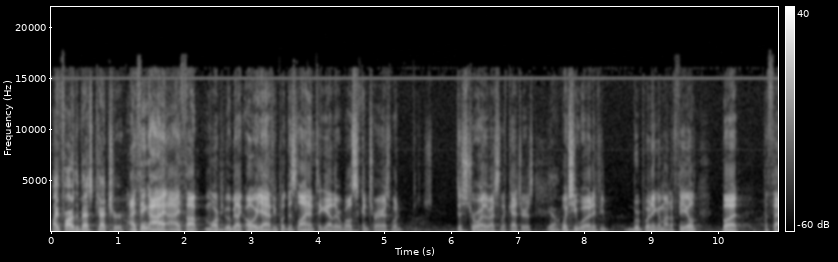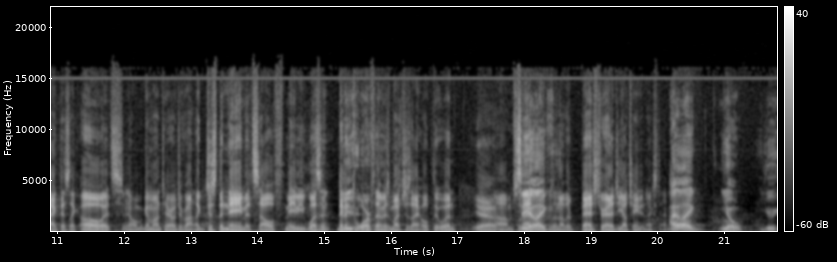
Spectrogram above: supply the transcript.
By far the best catcher. I think I I thought more people would be like, oh yeah, if you put this lineup together, Willson Contreras would destroy the rest of the catchers. Yeah. which he would if you were putting him on a field. But the fact that's like, oh, it's you know Miguel Montero, Javon, like just the name itself maybe wasn't didn't You- dwarf them as much as I hoped it would. Yeah. Um, so See, that like- was another bad strategy. I'll change it next time. I like you know you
